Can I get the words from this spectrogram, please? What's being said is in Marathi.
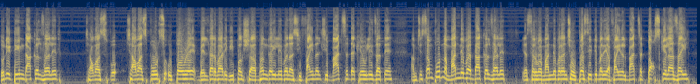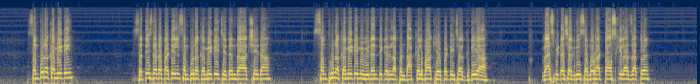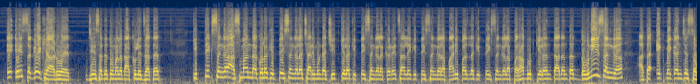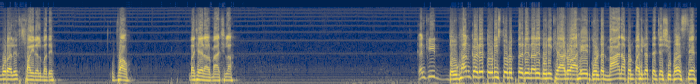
दोन्ही टीम दाखल झालेत. छावा स्पो छावा स्पोर्ट्स उपवळे बेलदारवाडी विपक्ष अभंग इलेव्हन अशी फायनलची मॅच सध्या खेळली जाते. आमची संपूर्ण मान्यवर दाखल झालेत. या सर्व मान्यवरांच्या उपस्थितीमध्ये या फायनल मॅचचा टॉस केला जाईल. संपूर्ण कमिटी सतीश दादा पाटील संपूर्ण कमिटी चेतनदा अक्षयदा संपूर्ण कमिटी मी विनंती करेल आपण दाखल व्हा. खेळपट्टीच्या अगदी व्यासपीठाच्या अगदी समोर हा टॉस केला जातोय. हे हे सगळे खेळाडू आहेत. जे सध्या तुम्हाला दाखवले जातात कित्येक संघाला आसमान दाखवलं कित्येक संघाला चारीमुंड्या चित केलं कित्येक संघाला कडे चालले कित्येक संघाला पाणी पाजलं कित्येक संघाला पराभूत केलं आणि त्यानंतर दोन्ही संघ आता एकमेकांच्या समोर आले फायनलमध्ये. वाव मजा येणार मॅचला कारण की दोघांकडे तोडीस तोड उत्तर देणारे दोन्ही खेळाडू आहेत. गोल्डन मॅन आपण पाहिलं त्यांच्या शुभ असते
